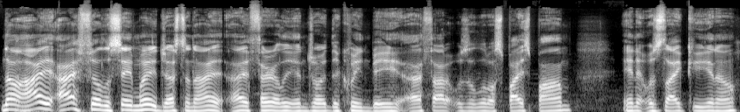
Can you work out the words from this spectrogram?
No, I, I feel the same way, Justin. I, I thoroughly enjoyed the Queen Bee. I thought it was a little spice bomb, and it was like you know,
